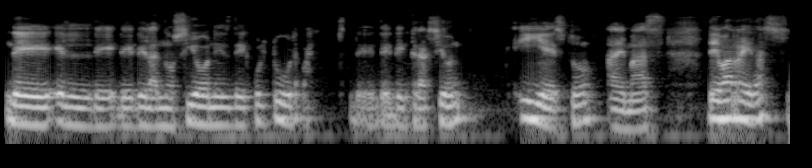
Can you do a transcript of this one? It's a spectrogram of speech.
de, las nociones de cultura, de, interacción. Y esto, además de barreras,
